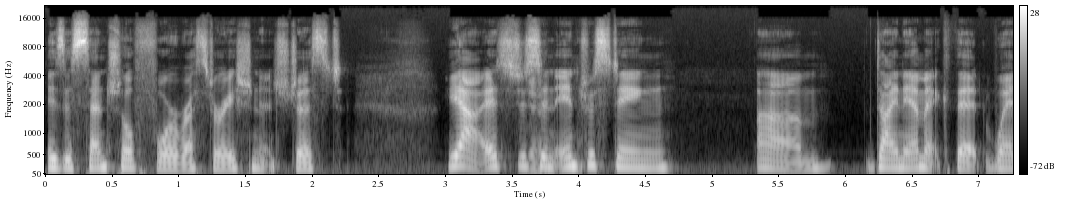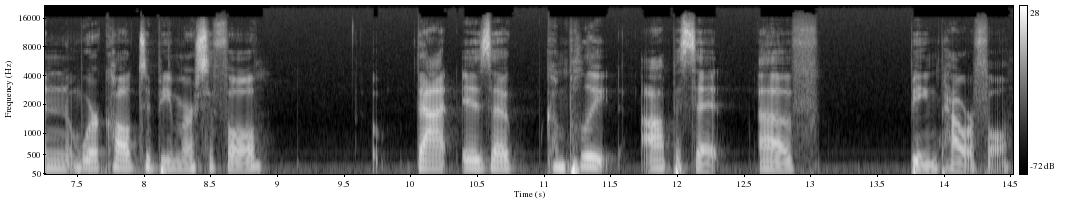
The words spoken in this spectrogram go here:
is essential for restoration, it's just yeah, it's just yeah. an interesting um, dynamic that when we're called to be merciful, that is a complete opposite of being powerful.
